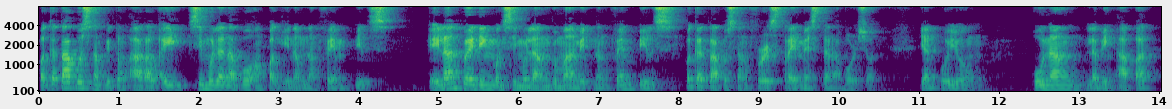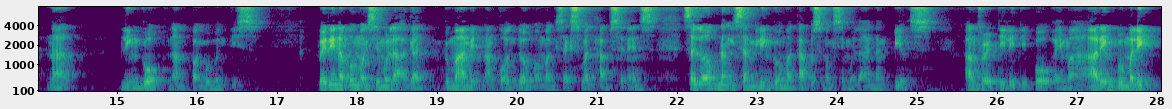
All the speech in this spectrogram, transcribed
Pagkatapos ng pitong araw ay simula na po ang pag-inom ng Fem pills. Kailan pwedeng magsimulang gumamit ng Fem Pills pagkatapos ng first trimester abortion? Yan po yung unang labing apat na linggo ng pagbubuntis. Pwede na pong magsimula agad gumamit ng kondom o mag-sexual abstinence sa loob ng isang linggo matapos magsimula ng pills. Ang fertility po ay maaaring bumalik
